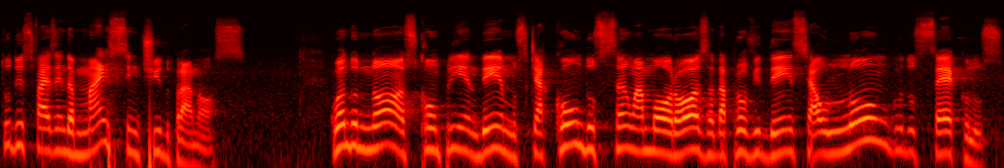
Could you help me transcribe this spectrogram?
tudo isso faz ainda mais sentido para nós. Quando nós compreendemos que a condução amorosa da providência ao longo dos séculos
